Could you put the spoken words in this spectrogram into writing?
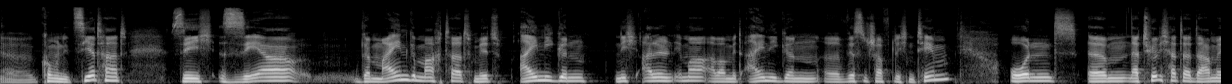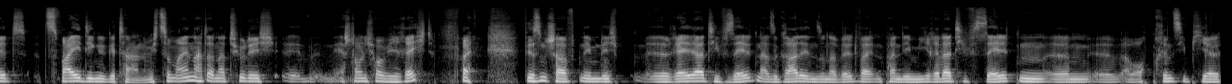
äh, kommuniziert hat, sich sehr gemein gemacht hat mit einigen, nicht allen immer, aber mit einigen äh, wissenschaftlichen Themen. Und ähm, natürlich hat er damit zwei Dinge getan. Nämlich zum einen hat er natürlich äh, erstaunlich häufig recht, weil Wissenschaft nämlich äh, relativ selten, also gerade in so einer weltweiten Pandemie, relativ selten, ähm, äh, aber auch prinzipiell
